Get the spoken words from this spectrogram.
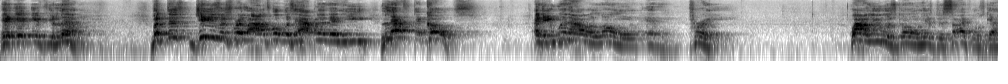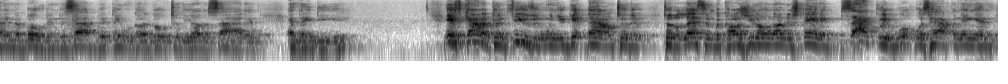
If, you let them. But this Jesus realized what was happening and he left the coast. And he went out alone and prayed. While he was gone, his disciples got in the boat and decided that they were going to go to the other side, and, and they did. It's kind of confusing when you get down to the to the lesson because you don't understand exactly what was happening. And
